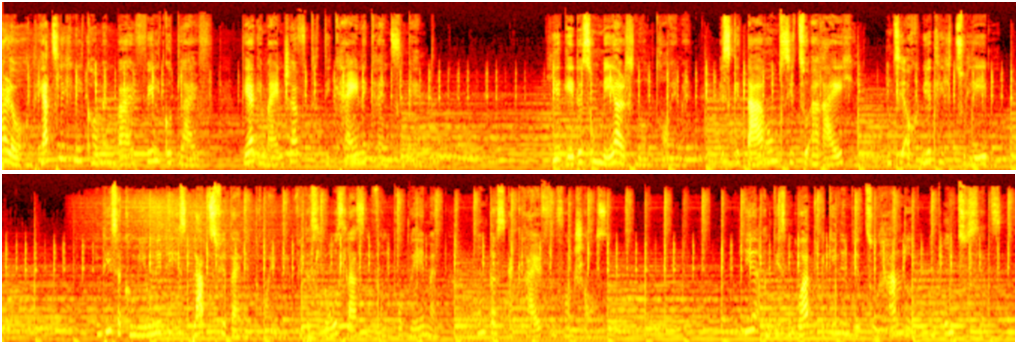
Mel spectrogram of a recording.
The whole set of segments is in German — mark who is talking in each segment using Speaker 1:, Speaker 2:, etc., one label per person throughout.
Speaker 1: Hallo und herzlich willkommen bei Feel Good Life, der Gemeinschaft, die keine Grenzen kennt. Hier geht es um mehr als nur um Träume. Es geht darum, sie zu erreichen und sie auch wirklich zu leben. In dieser Community ist Platz für deine Träume, für das Loslassen von Problemen und das Ergreifen von Chancen. Hier an diesem Ort beginnen wir zu handeln und umzusetzen.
